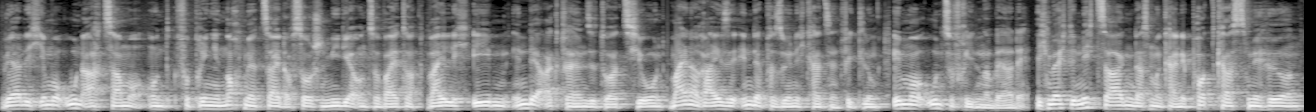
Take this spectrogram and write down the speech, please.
werde ich immer unachtsamer und verbringe noch mehr Zeit auf Social Media und so weiter, weil ich eben in der aktuellen Situation meiner Reise in der Persönlichkeitsentwicklung immer unzufriedener werde. Ich möchte nicht sagen, dass man keine Podcasts mehr hören,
